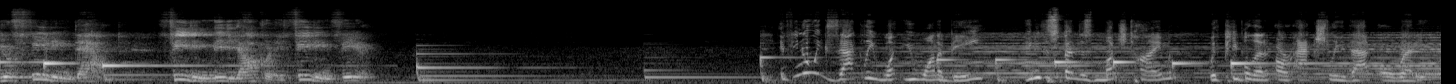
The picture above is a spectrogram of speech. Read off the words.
you're feeding doubt, feeding mediocrity, feeding fear. If you know exactly what you want to be, you need to spend as much time with people that are actually that already.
